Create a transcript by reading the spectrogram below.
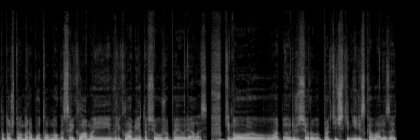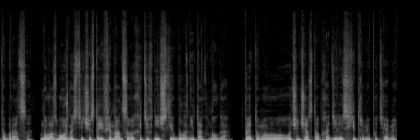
потому что он работал много с рекламой, и в рекламе это все уже появлялось. В кино э, режиссеры практически не рисковали за это браться. Но возможностей чисто и финансовых, и технических было не так много. Поэтому очень часто обходились хитрыми путями.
